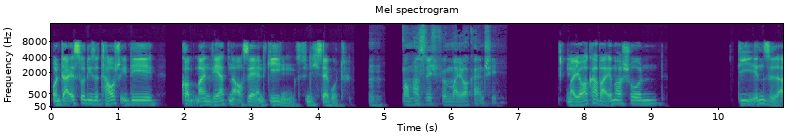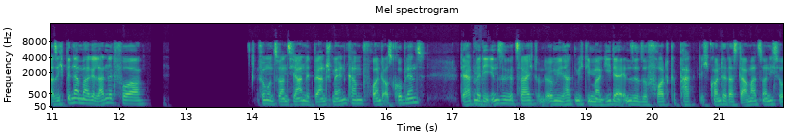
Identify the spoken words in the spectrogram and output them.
Und da ist so diese Tauschidee, kommt meinen Werten auch sehr entgegen. Das finde ich sehr gut. Mhm. Warum hast du dich für Mallorca entschieden? Mallorca war immer schon die Insel. Also ich bin da mal gelandet vor 25 Jahren mit Bernd Schmellenkamp, Freund aus Koblenz. Der hat mir die Insel gezeigt und irgendwie hat mich die Magie der Insel sofort gepackt. Ich konnte das damals noch nicht so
